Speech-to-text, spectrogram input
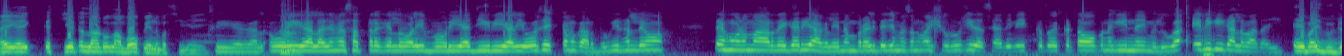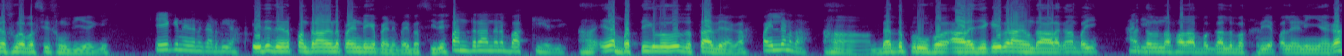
ਇਹ ਕੱਚੇ ਢੱਲਾਂ ਢੋਲਾਂ ਬਹੁਤ ਪੀਣ ਬੱਸੀ ਦੀਆਂ ਜੀ। ਠੀਕ ਹੈ ਗੱਲ। ਉਹੀ ਗੱਲ ਆ ਜਿਵੇਂ 70 ਕਿਲੋ ਵਾਲੀ ਬੋਰੀ ਆ ਜੀਰੀ ਵਾਲੀ ਉਹ ਸਿਸਟਮ ਕਰ ਦੂਗੀ ਥੱਲਿਓਂ। ਤੇ ਹੁਣ ਮਾਰਦੇ ਘਰੀ ਅਗਲੇ ਨੰਬਰ ਵਾਲੀ ਤੇ ਜਿਵੇਂ ਤੁਹਾਨੂੰ ਮੈਂ ਸ਼ੁਰੂ 'ਚ ਹੀ ਦੱਸਿਆ ਸੀ ਵੀ ਇੱਕ ਤੋਂ ਇੱਕ ਟੌਪ ਨਗੀਨਾ ਹੀ ਮਿਲੂਗਾ। ਇਹਦੀ ਕੀ ਗੱਲਬਾਤ ਆ ਜੀ? ਇਹ ਬਾਈ ਦੂਜਾ ਸੂਆ ਬੱਸੀ ਸੂੰਦੀ ਹੈਗੀ। ਇਹ ਕਿੰਨੇ ਦਿਨ ਕੱਢਦੀ ਆ? ਇਹਦੇ ਦਿਨ 15 ਦਿਨ ਪੈਂਡਿੰਗ ਪੈਣੇ ਬਾਈ ਬੱਸੀ ਦੇ। 15 ਦਿਨ ਬਾਕੀ ਹੈ ਜੀ। ਹਾਂ ਇਹਦਾ 32 ਕਿਲੋ ਦਾ ਦਿੱਤਾ ਪਿਆ ਹੈਗਾ। ਪਹਿਲਣ ਦਾ? ਹਾਂ ਵਿਦ ਪ੍ਰੂਫ ਆਲੇ ਜੇ ਕਈ ਵਾਰ ਆਏ ਹੁੰਦਾ ਆਲਗਾ ਬਾਈ। ਚਲੋ ਨਫਾ ਦਾ ਗੱਲ ਵੱਖਰੀ ਆਪਾਂ ਲੈਣੀ ਹੈਗਾ।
